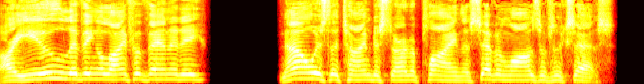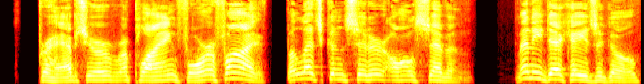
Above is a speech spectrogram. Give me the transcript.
Are you living a life of vanity? Now is the time to start applying the seven laws of success. Perhaps you're applying four or five, but let's consider all seven. Many decades ago,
